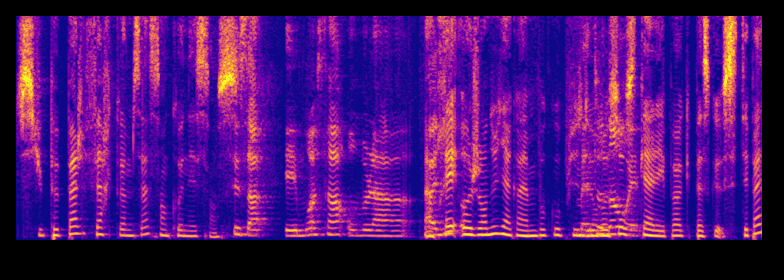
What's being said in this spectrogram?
tu peux pas le faire comme ça sans connaissance. c'est ça. Et moi ça, on me l'a Après, aujourd'hui, il y a quand même beaucoup plus de ressources ouais. qu'à l'époque, parce que c'était pas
